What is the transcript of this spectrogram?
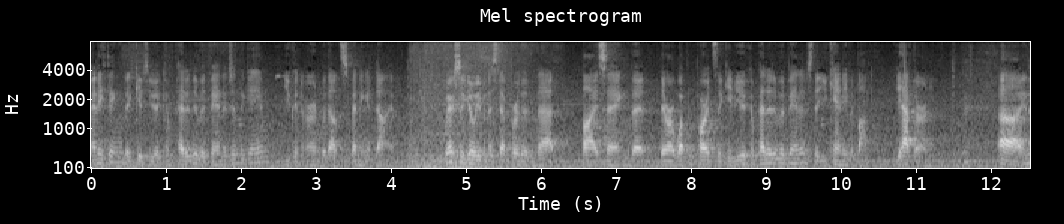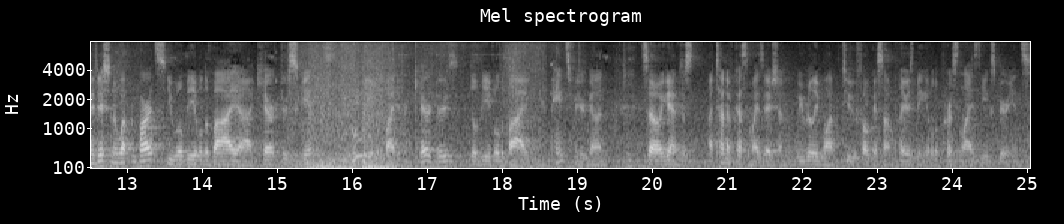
Anything that gives you a competitive advantage in the game, you can earn without spending a dime. We actually go even a step further than that by saying that there are weapon parts that give you a competitive advantage that you can't even buy. You have to earn them. Uh, in addition to weapon parts, you will be able to buy uh, character skins. You'll be able to buy different characters. You'll be able to buy paints for your gun. So again, just a ton of customization. We really want to focus on players being able to personalize the experience.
